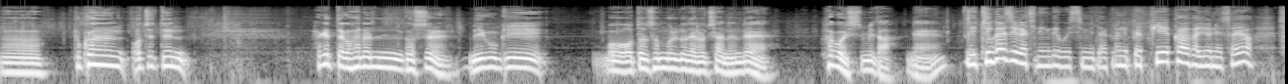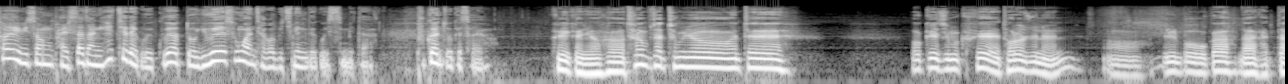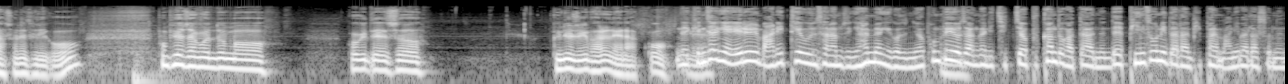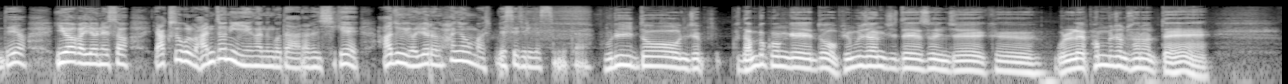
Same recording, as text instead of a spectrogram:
어, 북한은 어쨌든 하겠다고 하는 것을 미국이 뭐 어떤 선물도 내놓지 않는데 하고 있습니다. 네. 네, 두 가지가 진행되고 있습니다. 그러니까 비핵화 관련해서요. 서해 위성 발사장이 해체되고 있고요. 또 유해 송환 작업이 진행되고 있습니다. 북한 쪽에서요. 그러니까요. 어, 트럼프 대통령한테 어깨 짐을 크게 덜어주는 어, 일보가 나아갔다 전해드리고 폼페이오 장관도 뭐 거기에 대해서 긍정적인 발을 내놨고 네, 예. 굉장히 애를 많이 태운 사람 중에 한 명이거든요. 폼페이오 장관이 직접 북한도 갔다 왔는데 빈손이다라는 비판을 많이 받았었는데요. 이와 관련해서 약속을 완전히 이행하는 거다라는 식의 아주 열렬한 환영 마- 메시지를 냈습니다. 우리도 이제 그 남북 관계에도 비무장지대에서 이제 그 원래 판문점 선언 때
